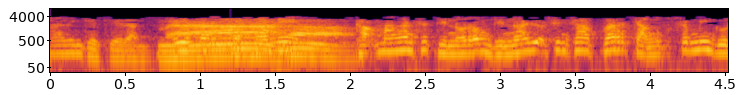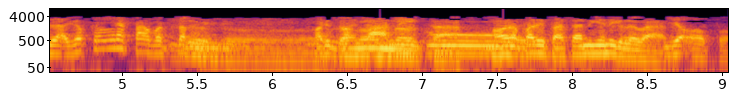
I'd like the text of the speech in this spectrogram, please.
saling gegeran. Nah. Biasane Ah. gak mangan sedina rong dina yuk sing sabar jangkep seminggu lah yo kelet ta weteng iki. Paribasane ku. Ora paribasane ngene iki lho, Pak. Ya apa?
